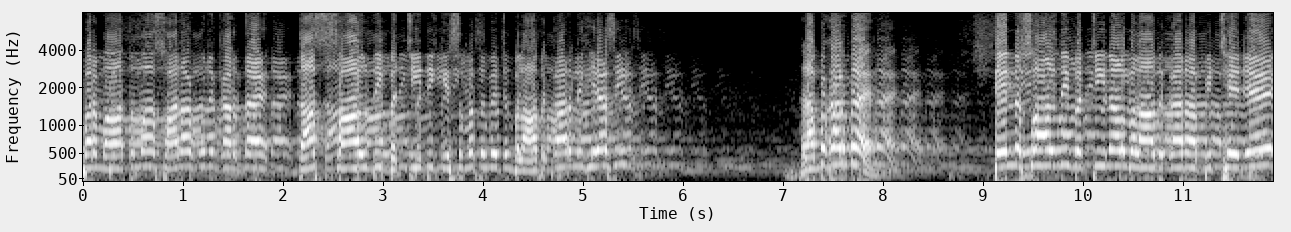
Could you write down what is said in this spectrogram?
ਪਰਮਾਤਮਾ ਸਾਰਾ ਕੁਝ ਕਰਦਾ ਹੈ। 10 ਸਾਲ ਦੀ ਬੱਚੀ ਦੀ ਕਿਸਮਤ ਵਿੱਚ ਬਲਾਤਕਾਰ ਲਿਖਿਆ ਸੀ। ਰੱਬ ਕਰਦਾ ਹੈ। 3 ਸਾਲ ਦੀ ਬੱਚੀ ਨਾਲ ਬਲਾਤਕਾਰ ਆ, ਪਿੱਛੇ ਜੇ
